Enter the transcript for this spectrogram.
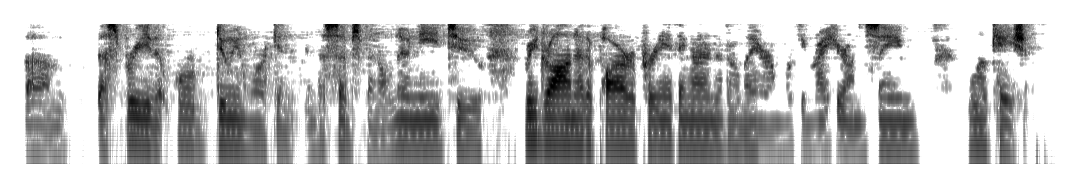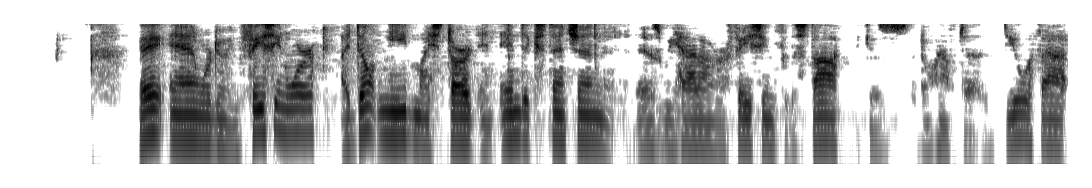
um, Esprit that we're doing work in, in the subspindle. No need to redraw another part or put anything on another layer. I'm working right here on the same location. Okay, and we're doing facing work. I don't need my start and end extension as we had on our facing for the stock because I don't have to deal with that.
